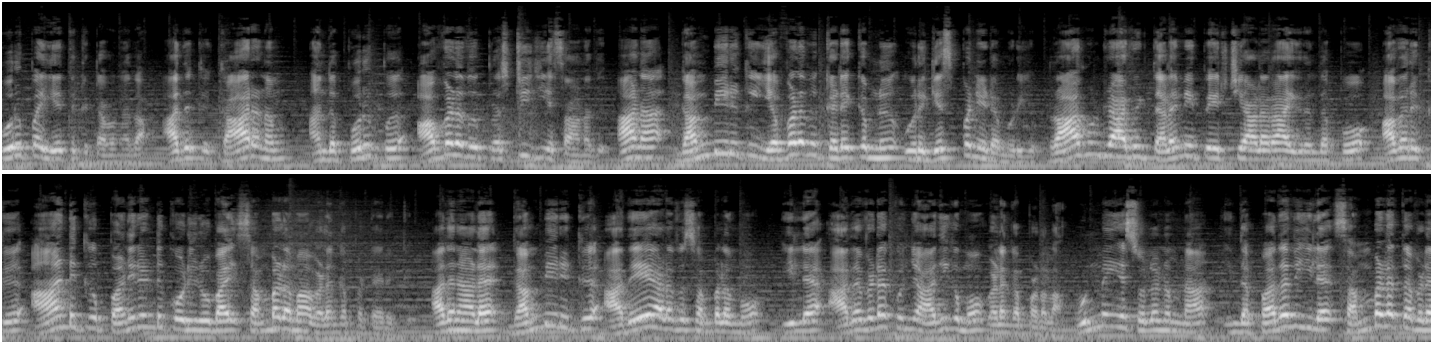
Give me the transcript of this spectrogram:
பொறுப்பை ஏத்துக்கிட்டவங்க தான். அதுக்கு காரணம் அந்த பொறுப்பு அவ்வளவு பிரஸ்டீஜியஸ் ஆனது. ஆனா கம்பீருக்கு எவ்வளவு கிடைக்கும்னு ஒரு கெஸ் பண்ணிட முடியும். ராகுல் டிராவிட் தலைமை பயிற்சியாளரா இருந்தப்போ அவருக்கு ஆண்டுக்கு பனிரெண்டு கோடி ரூபாய் சம்பளமா வழங்கப்பட்டிருக்கு. அதனால கம்பீருக்கு அதே அளவு சம்பளமோ இல்ல அதை விட கொஞ்சம் அதிகமோ வழங்கப்படலாம். உண்மையை சொல்லணும்னா இந்த பதவியில சம்பளத்தை விட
